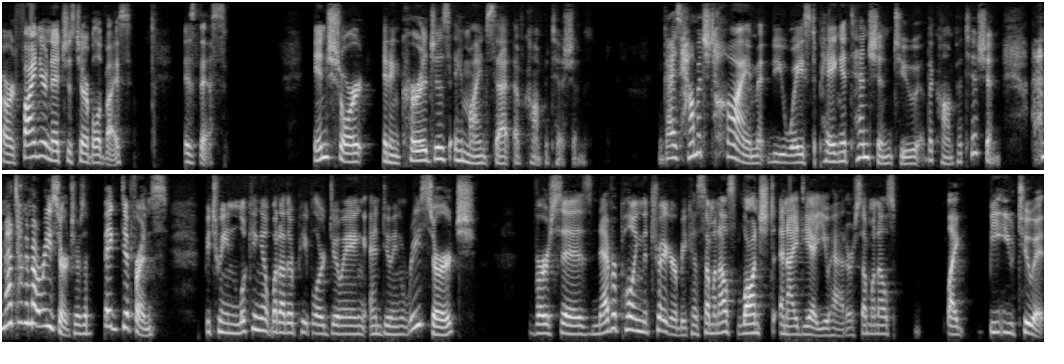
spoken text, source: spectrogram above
or Find Your Niche is Terrible Advice is this. In short, it encourages a mindset of competition. Guys, how much time do you waste paying attention to the competition? And I'm not talking about research. There's a big difference between looking at what other people are doing and doing research versus never pulling the trigger because someone else launched an idea you had or someone else like beat you to it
